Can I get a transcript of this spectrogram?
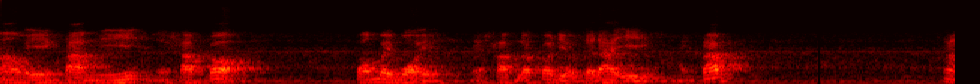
เอาเองตามนี้นะครับ ก็ซ้อมบ่อยๆนะครับ แล้วก็เดี๋ยวจะได้เองนะครับอะ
